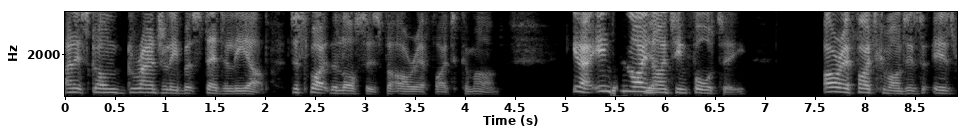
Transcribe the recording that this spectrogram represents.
and it's gone gradually but steadily up, despite the losses for RAF Fighter Command. You know, in July yeah. 1940, RAF Fighter Command is is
